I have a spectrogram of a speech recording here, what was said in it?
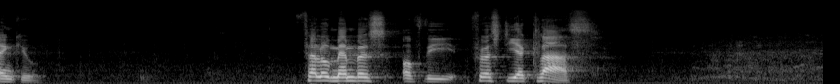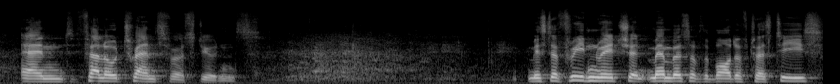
Thank you. Fellow members of the first year class and fellow transfer students, Mr. Freidenrich and members of the Board of Trustees,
